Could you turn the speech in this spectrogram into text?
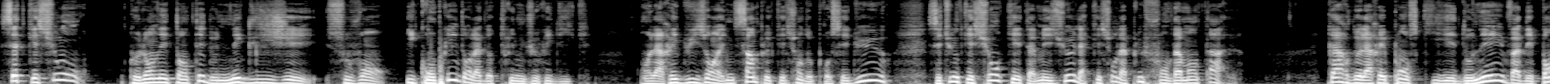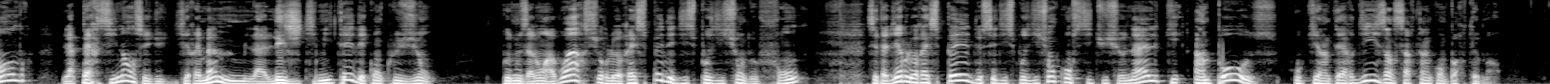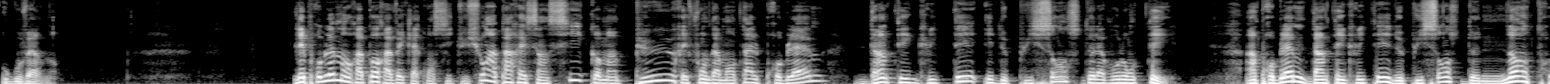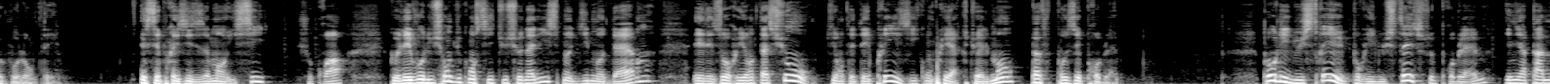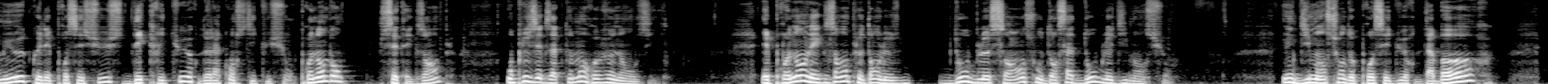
Cette question que l'on est tenté de négliger souvent y compris dans la doctrine juridique. En la réduisant à une simple question de procédure, c'est une question qui est à mes yeux la question la plus fondamentale. car de la réponse qui est donnée va dépendre la pertinence et je dirais même la légitimité des conclusions que nous allons avoir sur le respect des dispositions de fond, c'est-à-dire le respect de ces dispositions constitutionnelles qui imposent ou qui interdisent un certain comportement aux gouvernants. Les problèmes en rapport avec la Constitution apparaissent ainsi comme un pur et fondamental problème d'intégrité et de puissance de la volonté, un problème d'intégrité et de puissance de notre volonté. Et c'est précisément ici, je crois, que l'évolution du constitutionnalisme dit moderne et les orientations qui ont été prises, y compris actuellement, peuvent poser problème. Pour l'illustrer, pour illustrer ce problème, il n'y a pas mieux que les processus d'écriture de la Constitution. Prenons donc cet exemple, ou plus exactement revenons-y. Et prenons l'exemple dans le double sens ou dans sa double dimension. Une dimension de procédure d'abord,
